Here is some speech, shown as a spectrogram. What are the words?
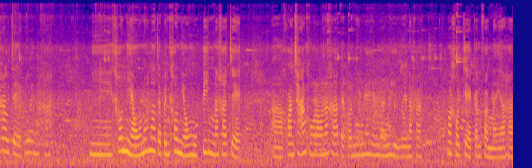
ข้าวแจกด้วยนะคะ มีข้าวเหนียวเนาะน่าจะเป็นข้าวเหนียวหมูปิ้งนะคะ แจกควานช้างของเรานะคะ แต่ตอนนี้แม่ยังมองไม่เห็นเลยนะคะ ว่าเขาแจกกันฝั่งไหนนะคะ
